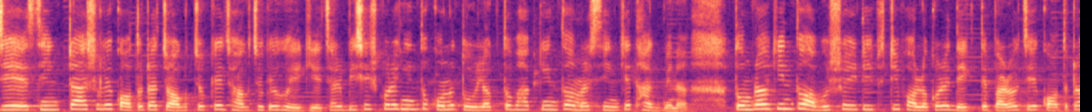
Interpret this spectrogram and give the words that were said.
যে সিঙ্কটা আসলে কতটা চকচকে ঝকঝকে হয়ে গিয়েছে। আর বিশেষ করে কিন্তু কোনো তৈলাক্ত ভাব কিন্তু আমার সিঙ্কে থাকবে না। তোমরাও কিন্তু অবশ্যই এই টিপসটি ফলো করে দেখতে পারো যে কতটা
